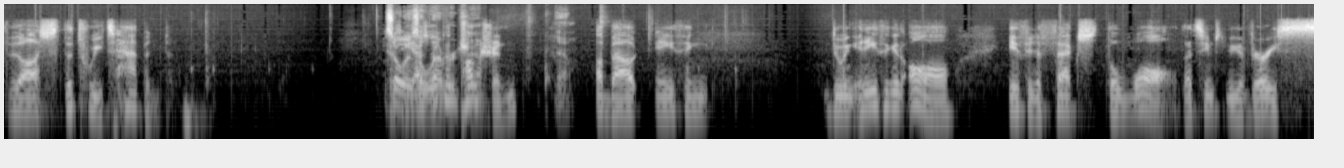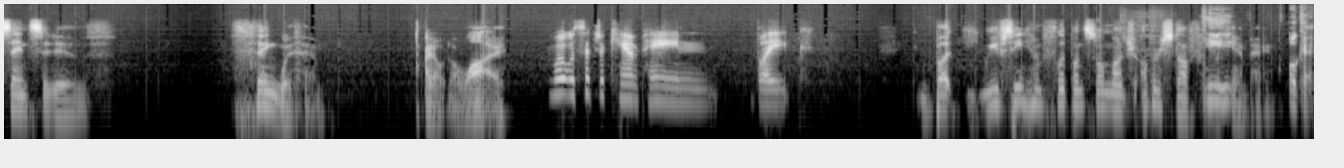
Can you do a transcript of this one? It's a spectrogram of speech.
thus the tweets happened. So he is a has no leverage. yeah. compunction Yeah. about anything doing anything at all if it affects the wall. That seems to be a very sensitive thing with him. I don't know why, Well, it was such a campaign, like, but we've seen him flip on so much other stuff from He- the campaign. Okay,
